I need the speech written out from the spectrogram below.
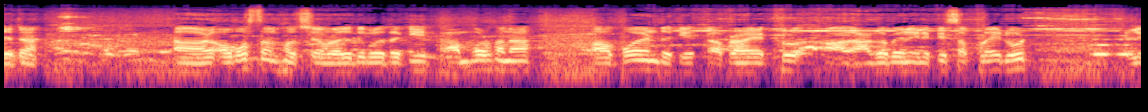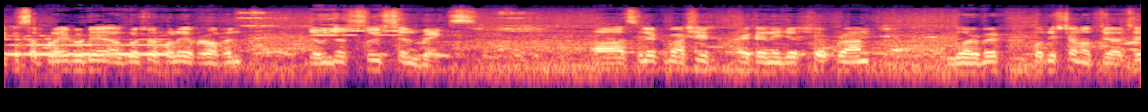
যেটা আর অবস্থান হচ্ছে, আমরা যদি বলে থাকি, আম্বরখানা পয়েন্ট থেকে। আপনারা একটু আগাবেন electric supply road electric supply রোডে অগ্রসর হলে আপনারা পাবেন জমিদার সুইটস অ্যান্ড ব্রেকস। সিলেটবাসীর একটা নিজস্ব প্রাণ গর্বের প্রতিষ্ঠান হতে আছে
